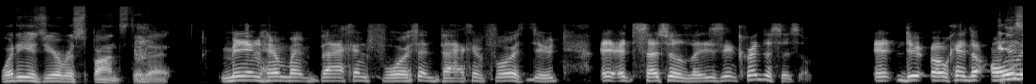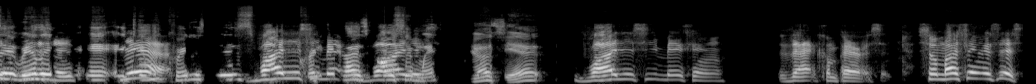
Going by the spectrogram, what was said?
What is your response to that? me and him went back and forth and back and forth, dude. It, it's such a lazy criticism. It do okay. The only Is it really? reason- eh, can yeah. we criticize, Why is he making? Why Carson Wentz just yet? why is he making that comparison? So my thing is this:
